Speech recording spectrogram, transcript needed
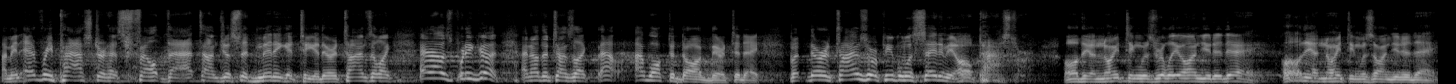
I mean, every pastor has felt that. I'm just admitting it to you. There are times they're like, hey, that was pretty good. And other times, like, oh, I walked a dog there today. But there are times where people will say to me, oh, pastor, Oh, the anointing was really on you today. Oh, the anointing was on you today.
